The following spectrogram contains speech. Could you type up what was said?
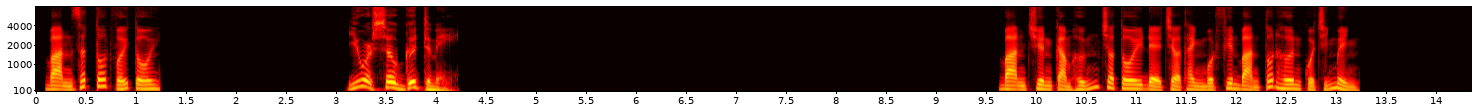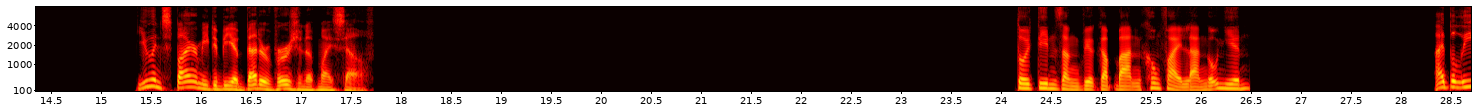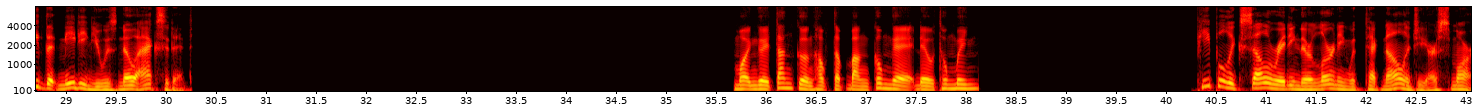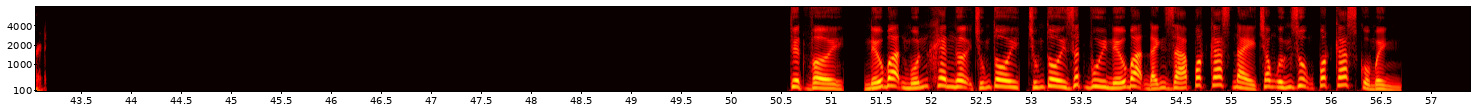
Bạn rất tốt với tôi. You are so good to me. Bạn truyền cảm hứng cho tôi để trở thành một phiên bản tốt hơn của chính mình. You inspire me to be a better version of myself. Tôi tin rằng việc gặp bạn không phải là ngẫu nhiên. I believe that meeting you is no accident. Mọi người tăng cường học tập bằng công nghệ đều thông minh. People accelerating their learning with technology are smart. Tuyệt vời! Nếu bạn muốn khen ngợi chúng tôi, chúng tôi rất vui nếu bạn đánh giá podcast này trong ứng dụng podcast của mình.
